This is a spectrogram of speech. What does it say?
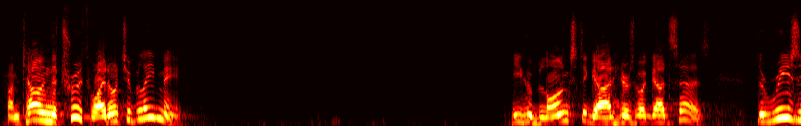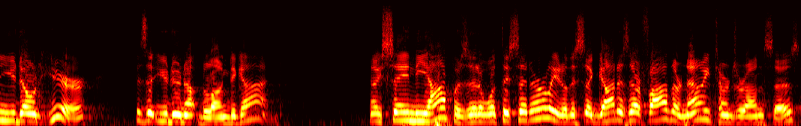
If I'm telling the truth, why don't you believe me? He who belongs to God hears what God says. The reason you don't hear is that you do not belong to God. Now he's saying the opposite of what they said earlier. They said, God is our Father. Now he turns around and says,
